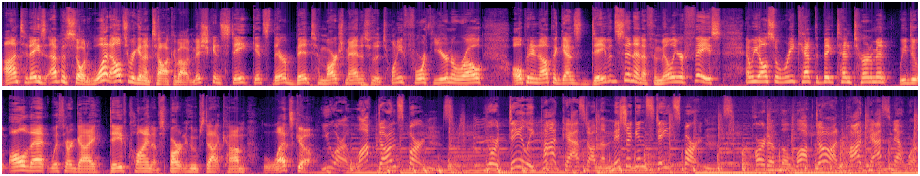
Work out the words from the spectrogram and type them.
On today's episode, what else are we going to talk about? Michigan State gets their bid to March Madness for the 24th year in a row, opening up against Davidson and a familiar face. And we also recap the Big Ten tournament. We do all that with our guy, Dave Klein of SpartanHoops.com. Let's go. You are Locked On Spartans, your daily podcast on the Michigan State Spartans, part of the Locked On Podcast Network.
